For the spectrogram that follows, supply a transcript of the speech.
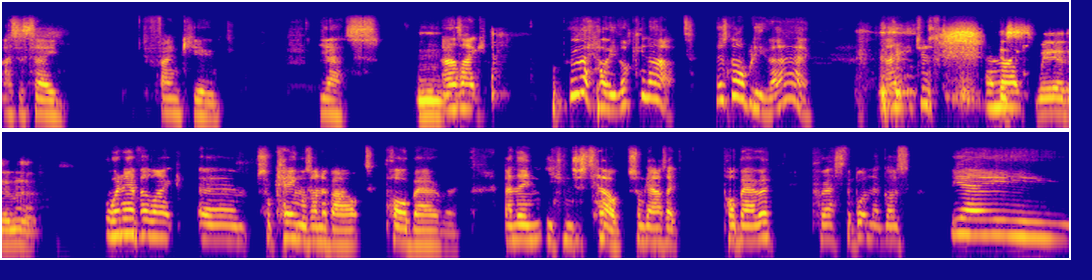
as to say, thank you. Yes. Mm. And I was like, who the hell are you looking at? There's nobody there. And it just, and like, it's weird, isn't it? whenever like, um, so Kane was on about Paul Bearer, and then you can just tell some guy was like, Paul Bearer, press the button that goes, yay.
